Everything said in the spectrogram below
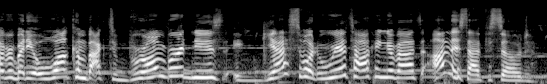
everybody, welcome back to Brome Bird News. Guess what we're talking about on this episode?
